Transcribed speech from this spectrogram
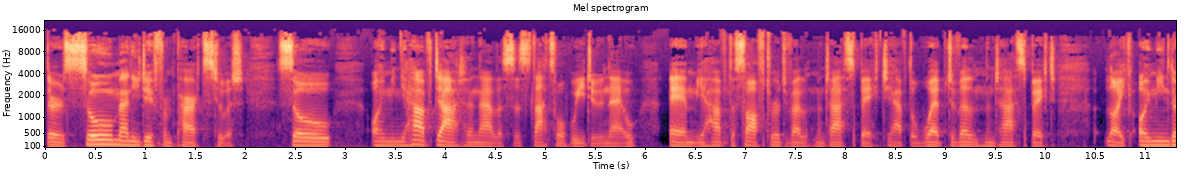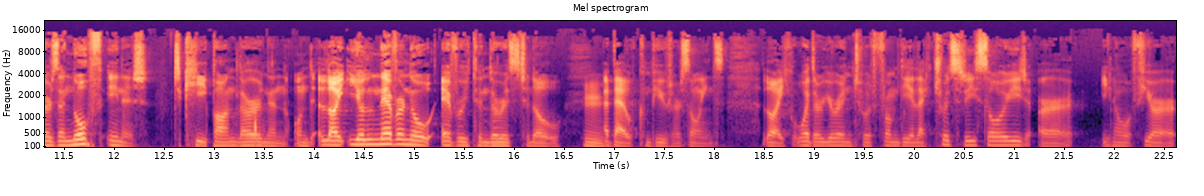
there's so many different parts to it. So, I mean, you have data analysis, that's what we do now. Um, you have the software development aspect, you have the web development aspect. Like, I mean, there's enough in it to keep on learning. Und- like, you'll never know everything there is to know Hmm. about computer science. Like, whether you're into it from the electricity side or, you know, if you're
